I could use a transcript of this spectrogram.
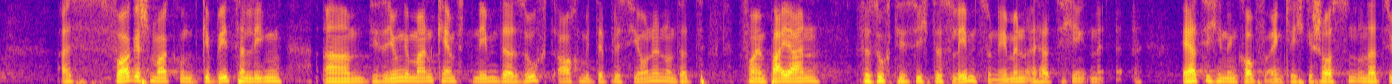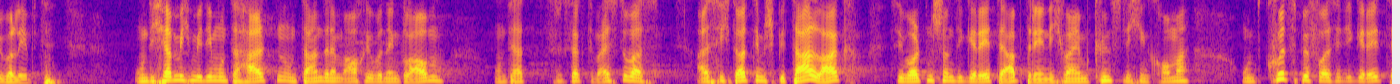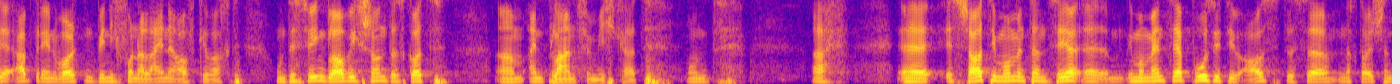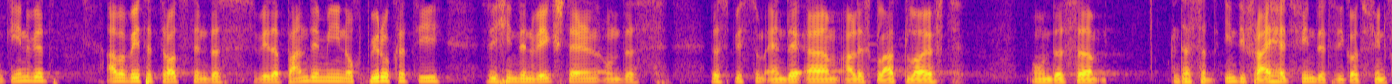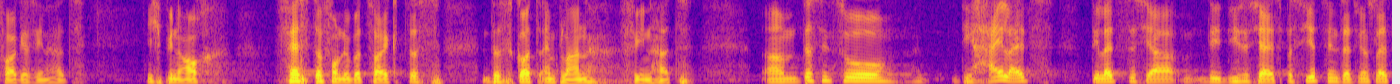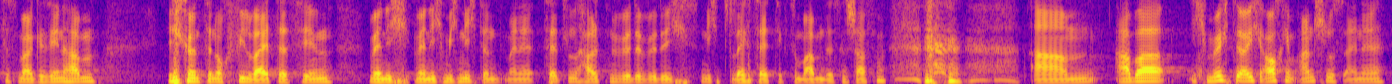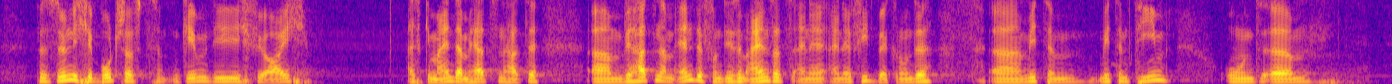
als Vorgeschmack und Gebetsanliegen. Ähm, dieser junge Mann kämpft neben der Sucht auch mit Depressionen und hat vor ein paar Jahren versucht, sich das Leben zu nehmen. Er hat sich in, er hat sich in den Kopf eigentlich geschossen und hat es überlebt. Und ich habe mich mit ihm unterhalten, unter anderem auch über den Glauben. Und er hat gesagt, weißt du was, als ich dort im Spital lag, sie wollten schon die Geräte abdrehen. Ich war im künstlichen Koma. Und kurz bevor sie die Geräte abdrehen wollten, bin ich von alleine aufgewacht. Und deswegen glaube ich schon, dass Gott ähm, einen Plan für mich hat. Und ach, äh, es schaut im, Momentan sehr, äh, im Moment sehr positiv aus, dass er nach Deutschland gehen wird aber betet trotzdem, dass weder Pandemie noch Bürokratie sich in den Weg stellen und dass, dass bis zum Ende ähm, alles glatt läuft und dass, äh, dass er in die Freiheit findet, die Gott für ihn vorgesehen hat. Ich bin auch fest davon überzeugt, dass, dass Gott einen Plan für ihn hat. Ähm, das sind so die Highlights, die letztes Jahr, die dieses Jahr jetzt passiert sind, seit wir uns letztes Mal gesehen haben. Ich könnte noch viel weiter erzählen. Wenn ich, wenn ich mich nicht an meine Zettel halten würde, würde ich es nicht gleichzeitig zum Abendessen schaffen. ähm, aber ich möchte euch auch im Anschluss eine persönliche Botschaft geben, die ich für euch als Gemeinde am Herzen hatte. Ähm, wir hatten am Ende von diesem Einsatz eine, eine Feedbackrunde äh, mit, dem, mit dem Team und ähm,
